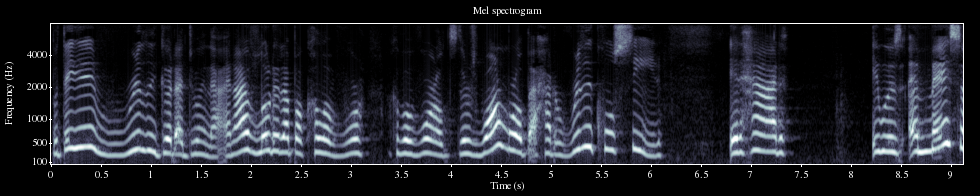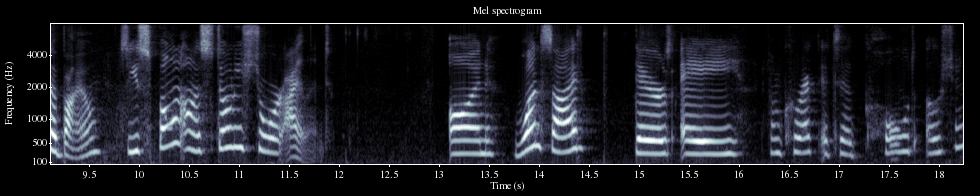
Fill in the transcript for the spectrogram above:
but they did really good at doing that. And I've loaded up a couple of wor- a couple of worlds. There's one world that had a really cool seed. It had it was a mesa biome, so you spawn on a stony shore island. On one side, there's a if I'm correct, it's a cold ocean.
